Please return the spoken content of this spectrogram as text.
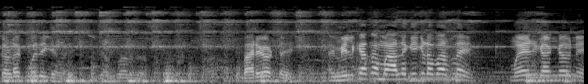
कडकमध्ये जबरदस्त भारी वाटतंय. मिल्काचा मालक इकडे बसलाय महेश गांगवणे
